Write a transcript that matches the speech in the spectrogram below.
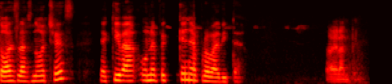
todas las noches. Y aquí va una pequeña probadita. Adelante.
